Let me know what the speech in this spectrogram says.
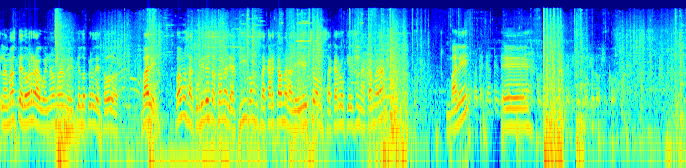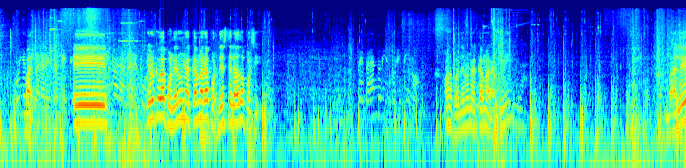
la más pedorra, güey. No mames, que es lo peor de todo. Vale. Vamos a cubrir esta zona de aquí. Vamos a sacar cámara, de hecho. Vamos a sacar lo que es una cámara. ¿Vale? Eh, Vale. eh, yo creo que voy a poner una cámara por de este lado por si... Vamos a poner una cámara aquí. Vale.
